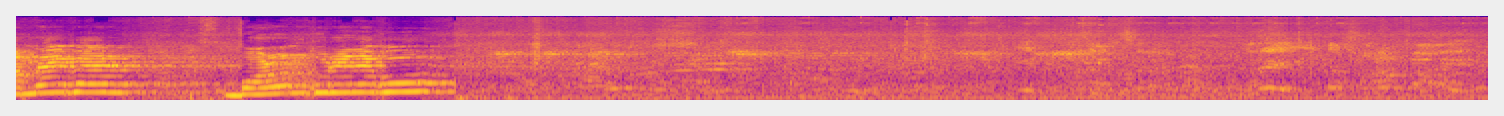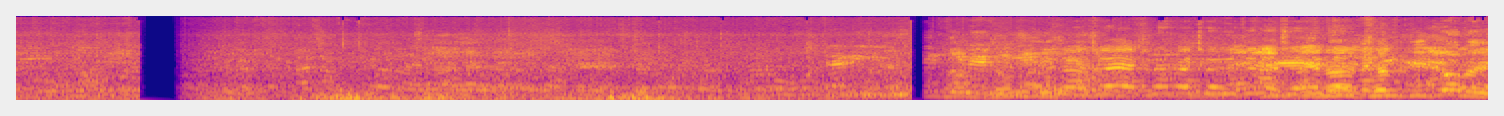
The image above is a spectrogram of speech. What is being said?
আমরা এবার বরণ করে নেব। জেনারেশন কি করে?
